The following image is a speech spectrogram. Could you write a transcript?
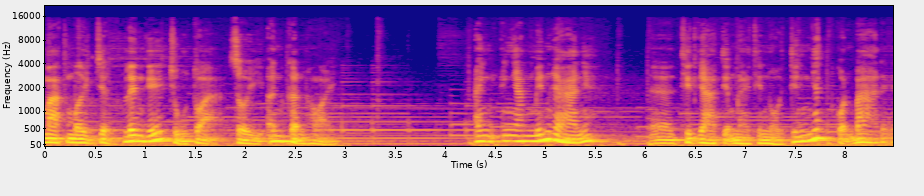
Mạc mời Trực lên ghế chủ tọa rồi ân cần hỏi: "Anh anh ăn miếng gà nhé. Ờ, thịt gà tiệm này thì nổi tiếng nhất quận 3 đấy."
